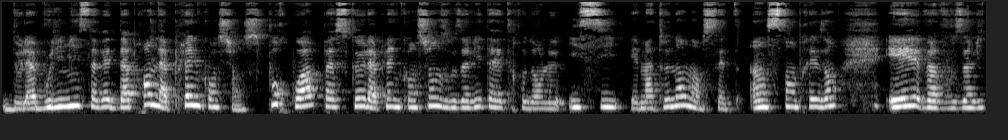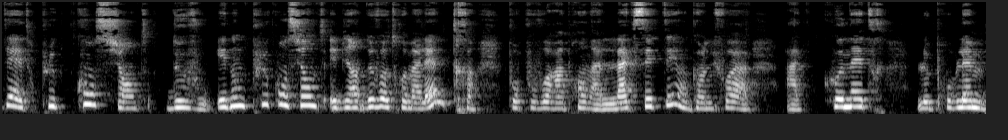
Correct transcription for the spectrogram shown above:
de la boulimie, ça va être d'apprendre la pleine conscience. Pourquoi? Parce que la pleine conscience vous invite à être dans le ici et maintenant, dans cet instant présent, et va vous inviter à être plus consciente de vous. Et donc plus consciente eh bien, de votre mal-être pour pouvoir apprendre à l'accepter, encore une fois, à connaître le problème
